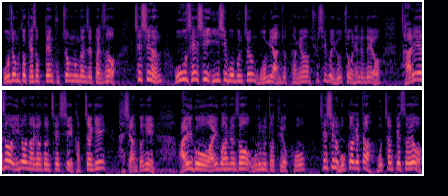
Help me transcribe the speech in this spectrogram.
오전부터 계속된 국정농단 재판에서 최 씨는 오후 3시 25분쯤 몸이 안 좋다며 휴식을 요청을 했는데요. 자리에서 일어나려던 최씨 갑자기 다시 앉더니 아이고 아이고 하면서 울음을 터뜨렸고 최 씨는 못 가겠다 못 참겠어요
